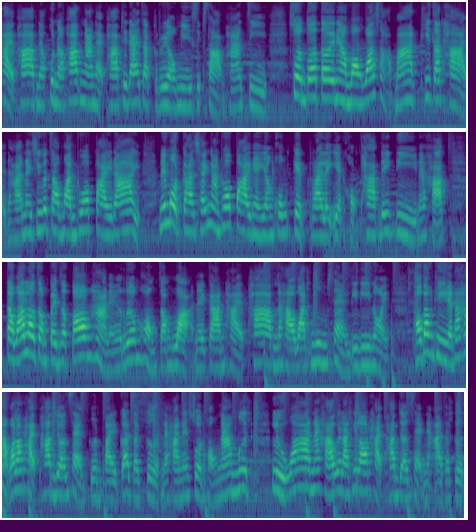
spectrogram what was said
ถ่ายภาพเนี่ยคุณภาพงานถ่ายภาพที่ได้จากเรียวมี 13 5G ส่วนตัวเตยเนี่ยมองว่าสามารถที่จะถ่ายนะคะในชีวิตประจำวันทั่วไปได้ ในโหมดการใช้งานทั่วไปเนี่ยยังคงเก็บรายละเอียดของภาพได้ดีนะคะ แต่ว่าเราจำเป็นจะต้องหาในเรื่องของจังหวะในการถ่ายภาพนะคะ วัดมุมแสงดีๆหน่อย ราะบางทีเนี่ยถ้าหากว่าเราถ่ายภาพย้อนแสงเกินไปก็อาจจะเกิดนะคะ ในส่วนของหน้ามืด หรือว่านะคะเวลาที่เราถ่ายภาพย้อนแสงเนี่ยอาจจะเกิด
